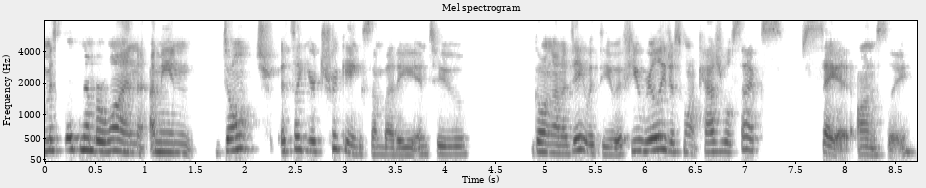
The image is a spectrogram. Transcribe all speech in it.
mistake number one i mean don't tr- it's like you're tricking somebody into going on a date with you if you really just want casual sex say it honestly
